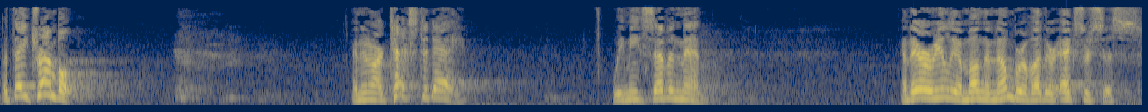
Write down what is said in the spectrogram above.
but they tremble. And in our text today, we meet seven men. And they are really among a number of other exorcists.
